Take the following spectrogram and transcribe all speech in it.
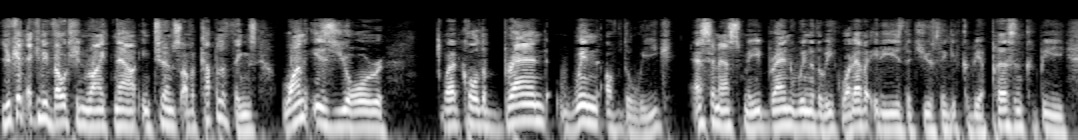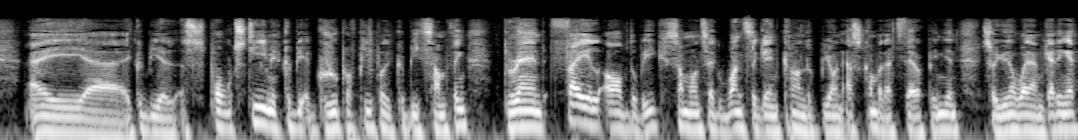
you can actually vote in right now in terms of a couple of things. One is your, what I call the brand win of the week. SMS me, brand win of the week, whatever it is that you think. It could be a person, could be a, uh, it could be a, a, sports team, it could be a group of people, it could be something. Brand fail of the week. Someone said once again, can't look beyond Eskom, but that's their opinion. So you know where I'm getting it.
